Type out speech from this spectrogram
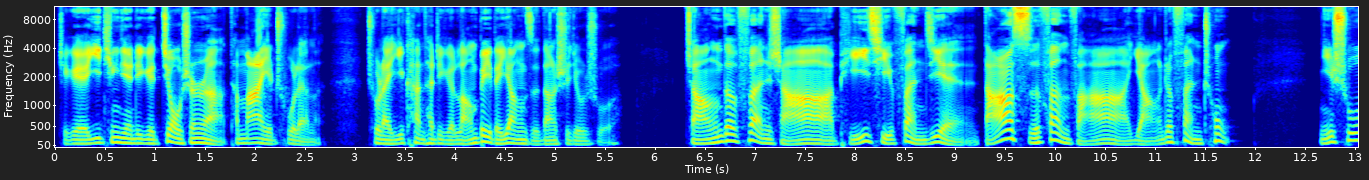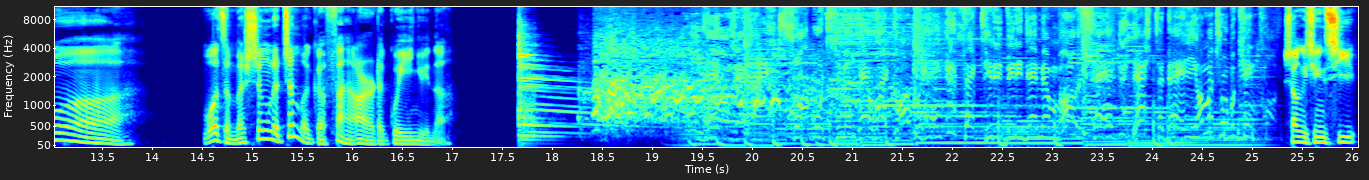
这个一听见这个叫声啊，他妈也出来了，出来一看他这个狼狈的样子，当时就说。长得犯傻，脾气犯贱，打死犯法，养着犯冲。你说我怎么生了这么个犯二的闺女呢？上个星期，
